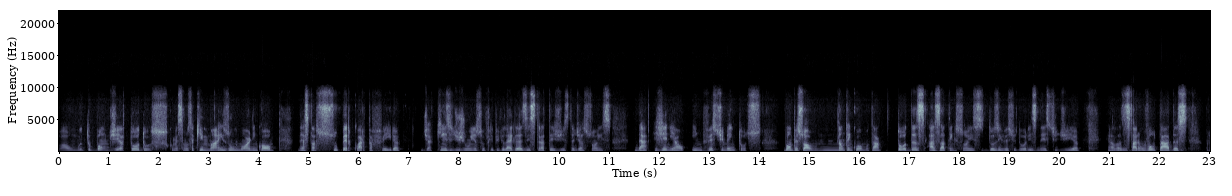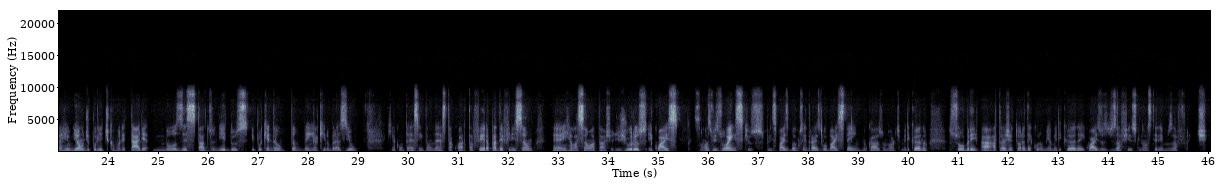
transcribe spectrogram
Pessoal, muito bom dia a todos. Começamos aqui mais um Morning Call nesta super quarta-feira, dia 15 de junho. Eu sou Felipe Vilegas, estrategista de ações da Genial Investimentos. Bom, pessoal, não tem como, tá? Todas as atenções dos investidores neste dia, elas estarão voltadas para a reunião de política monetária nos Estados Unidos e, por que não, também aqui no Brasil que acontece então nesta quarta-feira para definição é, em relação à taxa de juros e quais são as visões que os principais bancos centrais globais têm, no caso norte-americano, sobre a, a, trajetória da economia americana e quais os desafios que nós teremos à frente.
